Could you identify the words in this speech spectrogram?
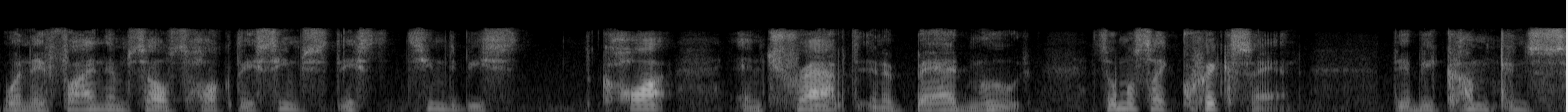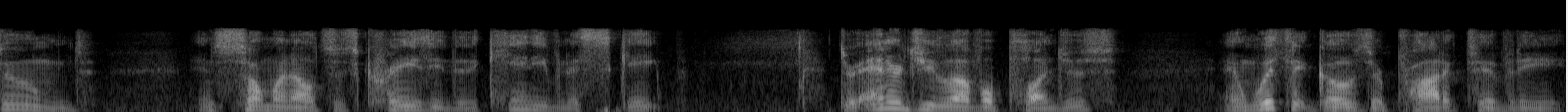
when they find themselves hooked, they seem they seem to be caught and trapped in a bad mood. It's almost like quicksand. They become consumed in someone else's crazy that they can't even escape. Their energy level plunges, and with it goes their productivity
